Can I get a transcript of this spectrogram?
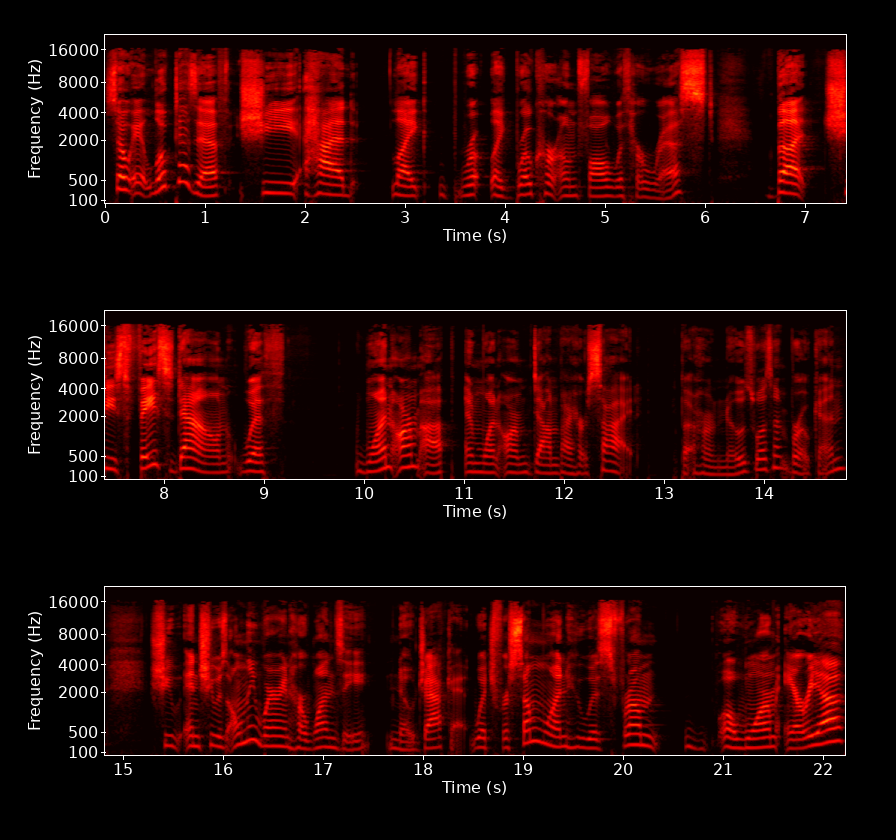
So it looked as if she had like bro- like broke her own fall with her wrist, but she's face down with one arm up and one arm down by her side. But her nose wasn't broken. She and she was only wearing her onesie, no jacket, which for someone who is from a warm area,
